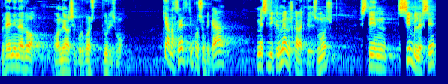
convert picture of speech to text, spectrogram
δεν είναι εδώ ο νέος Υπουργός Τουρισμού. Και αναφέρθηκε προσωπικά με συγκεκριμένους χαρακτηρισμούς στην σύμπλευση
